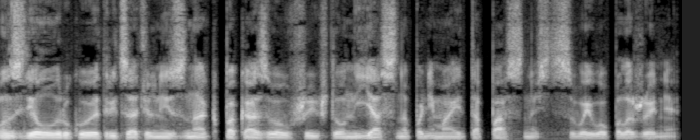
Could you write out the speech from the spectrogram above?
Он сделал рукой отрицательный знак, показывавший, что он ясно понимает опасность своего положения.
